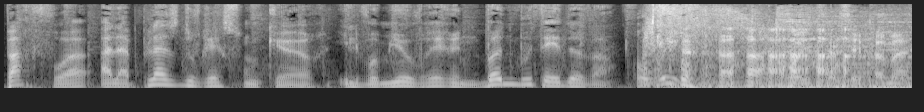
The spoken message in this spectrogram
Parfois, à la place d'ouvrir son cœur, il vaut mieux ouvrir une bonne bouteille de vin. oui, ça c'est pas mal.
